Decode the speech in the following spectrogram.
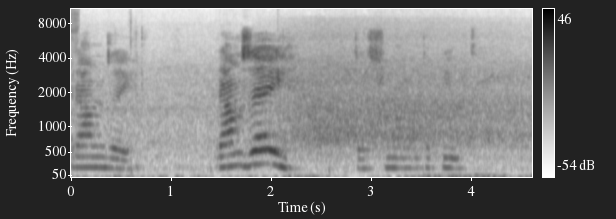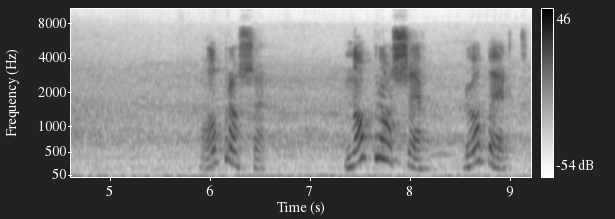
Ramsey. Ramsey! Zatrzymana to piłka. O proszę. No proszę. Robert.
